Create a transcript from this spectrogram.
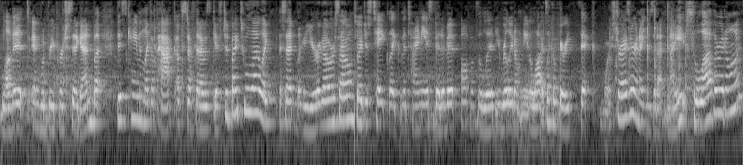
love it and would repurchase it again, but this came in like a pack of stuff that I was gifted by Tula, like I said, like a year ago or so. So I just take like the tiniest bit of it off of the lid. You really don't need a lot. It's like a very thick moisturizer and I use it at night. Slather it on.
